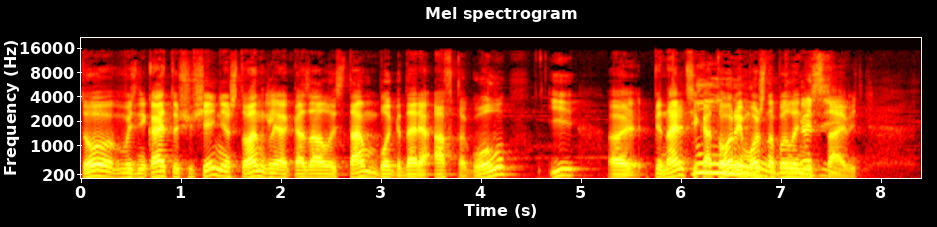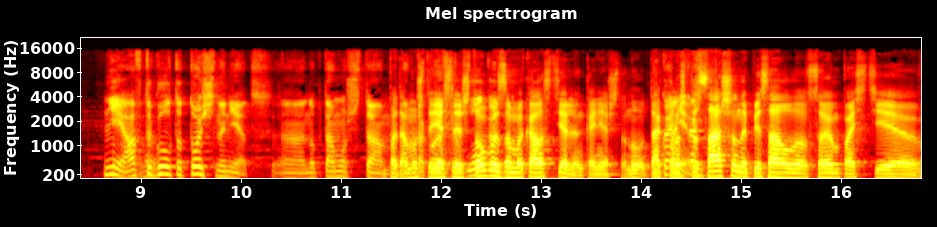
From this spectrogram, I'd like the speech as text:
то возникает ощущение, что Англия оказалась там благодаря автоголу и э, пенальти, ну, который можно было погоди. не ставить. Не, автогол-то точно нет. Э, ну, потому что там... Потому что, если что, бы замыкал Стерлинг, конечно. Ну, так ну, конечно. просто Саша написал в своем посте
